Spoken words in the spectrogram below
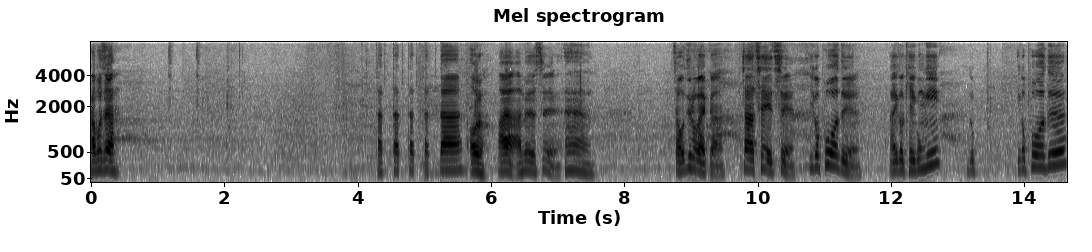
가보자. 따따따따따. 어휴 아야 안되졌지? 자 어디로 갈까? 자 채채 이거 포워드 아 이거 개공이? 이거 이거 포워드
